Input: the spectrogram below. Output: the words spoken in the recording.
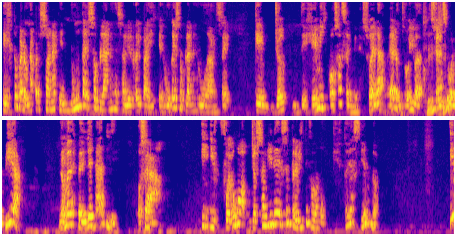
Esto para una persona que nunca hizo planes de salir del país, que nunca hizo planes de mudarse, que yo dejé mis cosas en Venezuela, a ver, yo iba de Sí, vacaciones sí. y volvía. No me despedí de nadie. O sea, y, y fue como, yo salí de esa entrevista y fue como, ¿qué estoy haciendo? Y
